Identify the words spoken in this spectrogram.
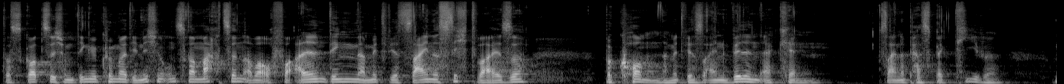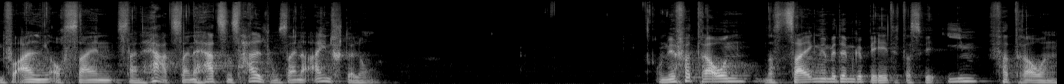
dass Gott sich um Dinge kümmert, die nicht in unserer Macht sind, aber auch vor allen Dingen, damit wir seine Sichtweise bekommen, damit wir seinen Willen erkennen, seine Perspektive und vor allen Dingen auch sein, sein Herz, seine Herzenshaltung, seine Einstellung. Und wir vertrauen, das zeigen wir mit dem Gebet, dass wir ihm vertrauen,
